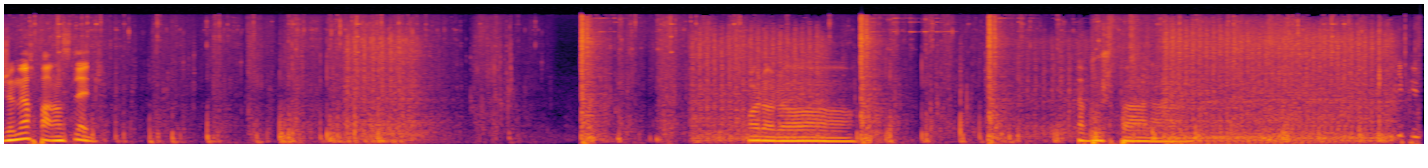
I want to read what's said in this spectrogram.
Je meurs par un sledge. Oh là là. Ça bouge pas là. Hip, hip.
